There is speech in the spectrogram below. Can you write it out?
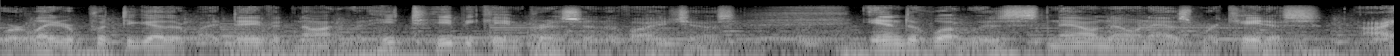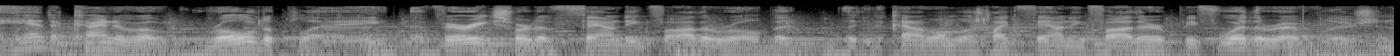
were later put together by David Knott when he, he became president of IHS into what was now known as Mercatus. I had a kind of a role to play, a very sort of founding father role, but, but kind of almost like founding father before the revolution,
